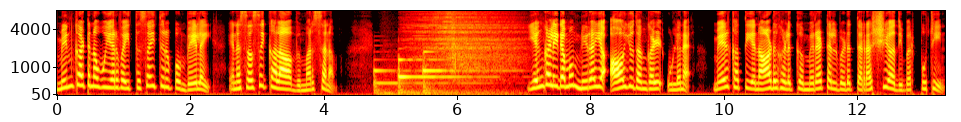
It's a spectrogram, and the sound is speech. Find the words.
மின்கட்டண உயர்வை திசை திருப்பும் வேலை என சசிகலா விமர்சனம். எங்களிடமும் நிறைய ஆயுதங்கள் உள்ளன. மேற்கத்திய நாடுகளுக்கு மிரட்டல் விடுத்த ரஷ்ய அதிபர் புட்டின்.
